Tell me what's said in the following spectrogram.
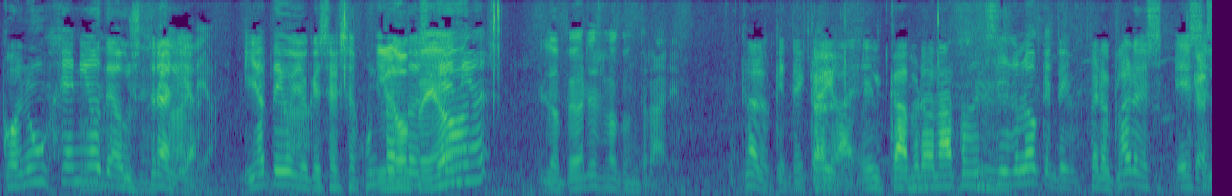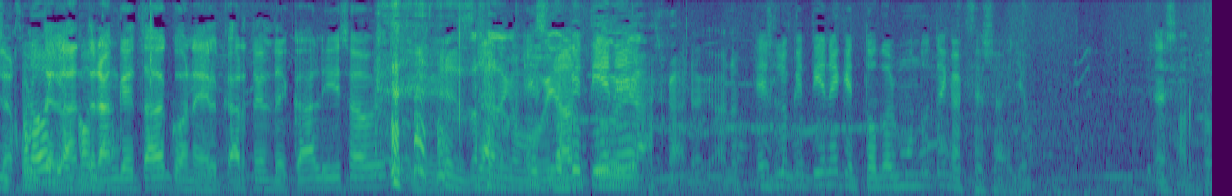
con un genio de Australia. Australia. Y ya te digo yo que se, se Y juntan lo dos peor, genios. lo peor es lo contrario. Claro, que te caiga el cabronazo del siglo, que te, pero claro, es, es que el se pro junte y el la contra. andrangueta con el cártel de Cali, ¿sabes? Y- Claro, Como es lo que tiene- tuya, Claro, claro. Es lo que tiene que todo el mundo tenga acceso a ello. Exacto.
